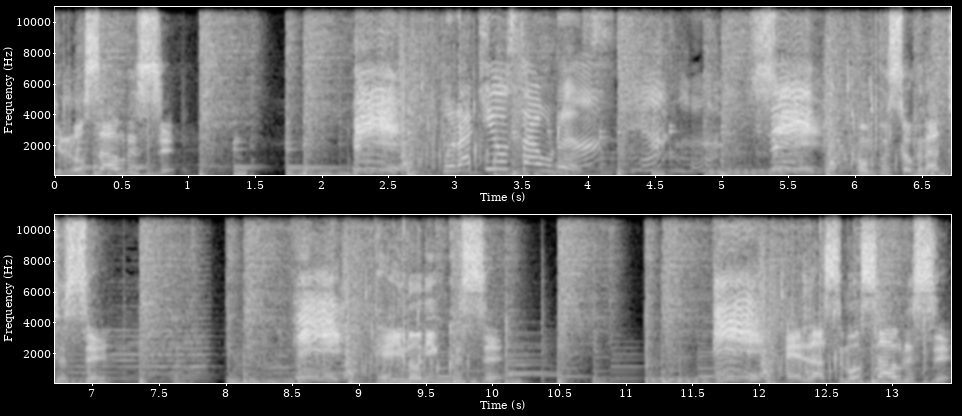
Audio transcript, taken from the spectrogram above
안킬로사우루스. B. 브라키오사우루스. C. 콤프소그나투스. D. 데이노니쿠스. E. 엘라스모사우루스.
